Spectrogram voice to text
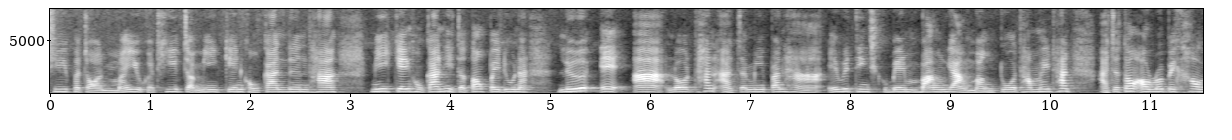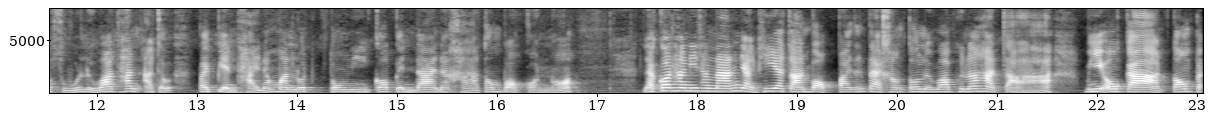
ชีพจรไม่อยู่กับที่จะมีเกณฑ์ของการเดินทาง มีเกณฑ์ของการที่จะต้องไปดูนะหรือเออะรถท่านอาจจะมีปัญหา everything ชิคเบนบางอย่างบางตัวทำให้ท่านอาจจะต้องเอารถไปเข้าศูนย์ หรือว่าท่านอาจจะไปเปลี่ยนถ่ายน้ำมันรถตรงนี้ก็เป็นได้นะคะ ต้องบอกก่อนเนาะ แล้วก็ทั้งนี้ทั้งนั้นอย่างที่อาจารย์บอกไปตั้งแต่ครั้งต้นเลยว่าพฤหัสจ๋ามีโอกาสต้องไป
